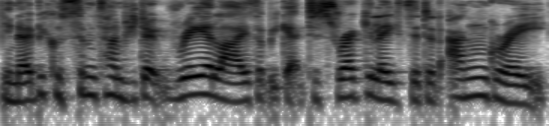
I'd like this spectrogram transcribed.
you know, because sometimes you don't realize that we get dysregulated and angry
